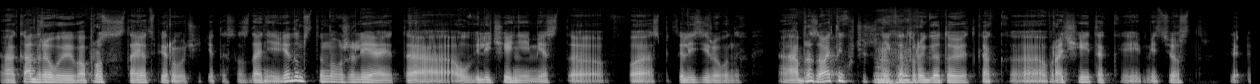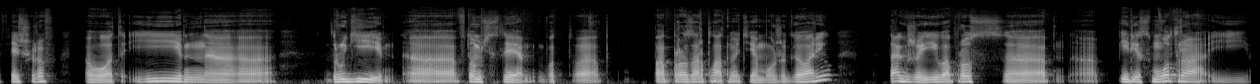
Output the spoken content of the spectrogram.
а, кадровые вопросы стоят в первую очередь. Это создание ведомственного жилья, это увеличение мест э, в специализированных э, образовательных учреждениях, Мгм. которые готовят как э, врачей, так и медсестр, фельдшеров. Вот. И э, другие, э, в том числе вот э, про зарплатную тему уже говорил, также и вопрос э, э, пересмотра и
